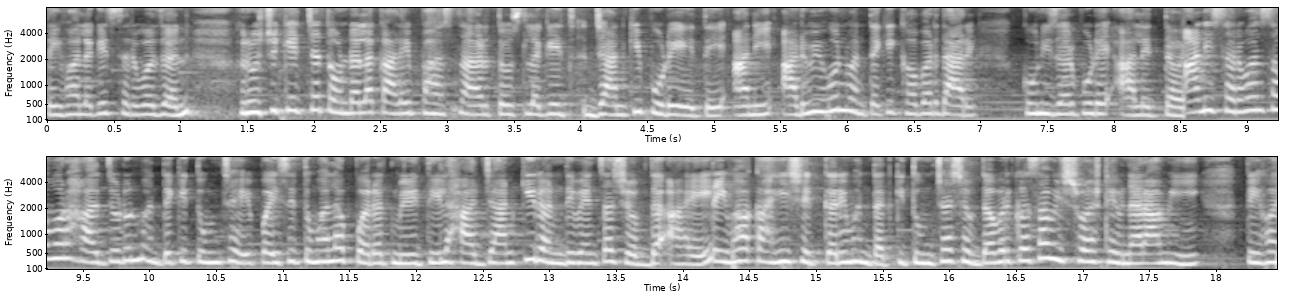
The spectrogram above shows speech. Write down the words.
तेव्हा लगेच सर्वजण ऋषिकेशच्या तोंडाला काळे फासणार तोच लगेच जानकी पुढे येते आणि आडवी होऊन म्हणते की खबरदार कोणी जर पुढे आले तर. आणि सर्वांसमोर हात जोडून म्हणते की तुमचे पैसे तुम्हाला परत मिळतील. हा जानकी रणदिवेंचा शब्द आहे. तेव्हा काही शेतकरी म्हणतात की तुमच्या शब्दावर कसा विश्वास ठेवणार आम्ही? तेव्हा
